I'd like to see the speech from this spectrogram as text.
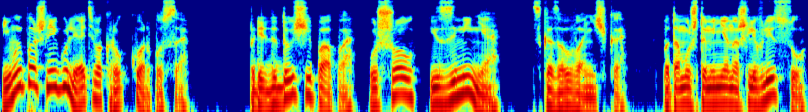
И мы пошли гулять вокруг корпуса. Предыдущий папа ушел из-за меня, сказал Ванечка потому что меня нашли в лесу,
